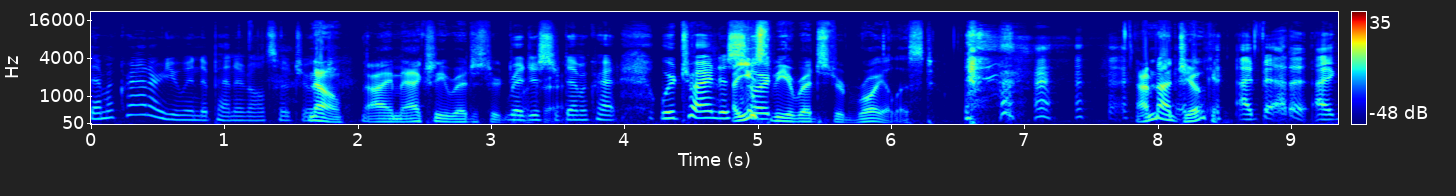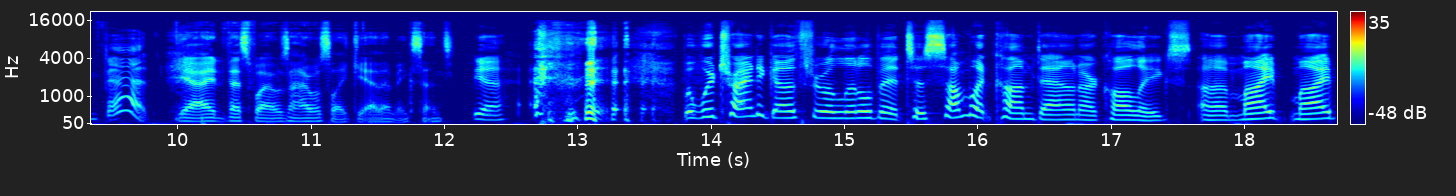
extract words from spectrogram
Democrat. Are you independent also, George? No, I'm actually a registered Registered Democrat. Democrat. We're trying to I sort. used to be a registered royalist. I'm not joking. I bet it. I bet. Yeah, I, that's why I was I was like, yeah, that makes sense. Yeah. but we're trying to go through a little bit to somewhat calm down our colleagues. Uh, my my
